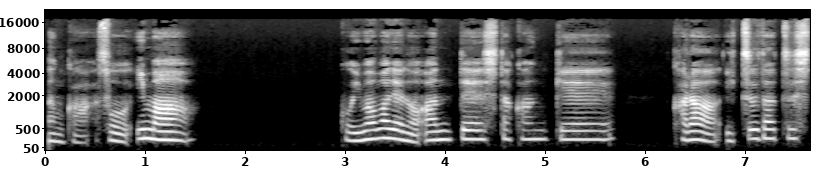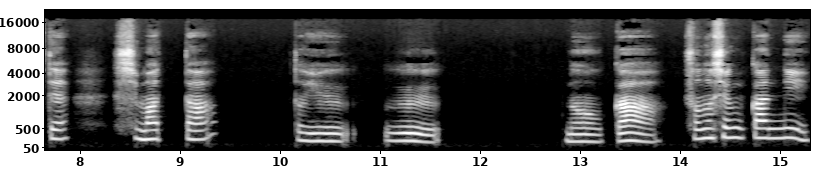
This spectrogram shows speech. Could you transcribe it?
なんか、そう、今、こう今までの安定した関係から逸脱してしまったというのが、その瞬間に、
